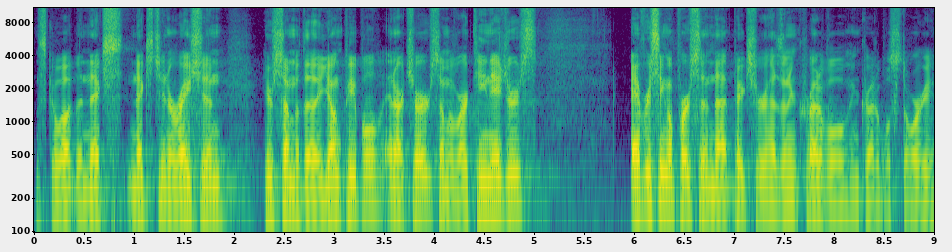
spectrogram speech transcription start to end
Let's go up the next, next generation. Here's some of the young people in our church, some of our teenagers. Every single person in that picture has an incredible, incredible story.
